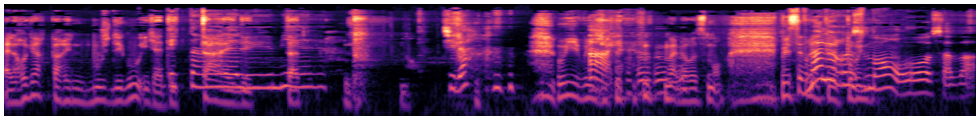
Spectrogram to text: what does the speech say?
Elle regarde par une bouche d'égout. Il y a des Éteins tas et des lumière. Pff, non. Tu l'as Oui, oui, Ah. malheureusement. Mais c'est vrai que pour une- Malheureusement, oh, ça va.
